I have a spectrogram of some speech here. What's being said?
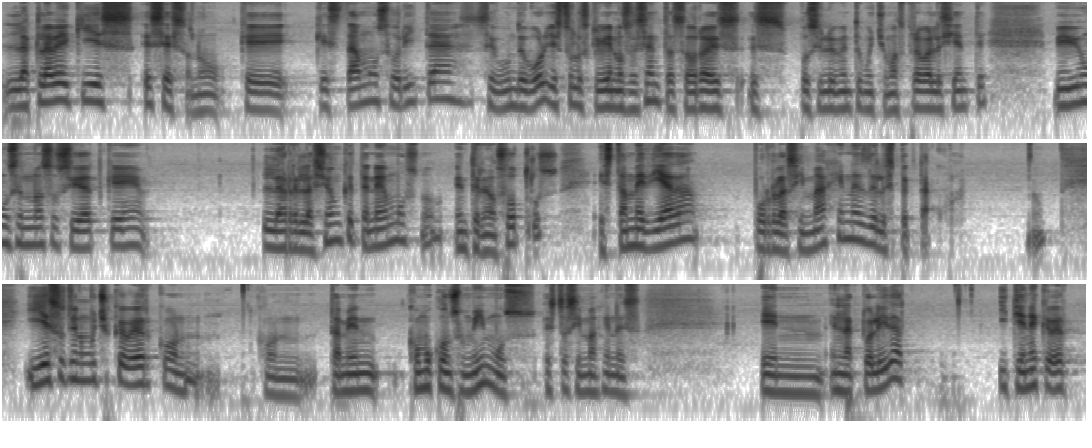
la clave aquí es, es eso, ¿no? Que, que, estamos ahorita, según De y esto lo escribí en los 60, ahora es, es posiblemente mucho más prevaleciente, vivimos en una sociedad que la relación que tenemos entre nosotros está mediada por las imágenes del espectáculo. Y eso tiene mucho que ver con, con también cómo consumimos estas imágenes en, en, la actualidad. Y tiene que ver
